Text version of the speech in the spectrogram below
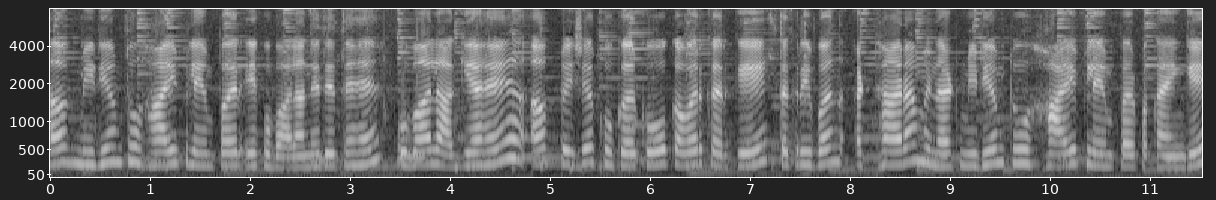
अब मीडियम टू हाई फ्लेम पर एक उबाल आने देते हैं। उबाल आ गया है। अब प्रेशर कुकर को कवर करके तकरीबन 18 minute medium to high flame पर पकाएँगे।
